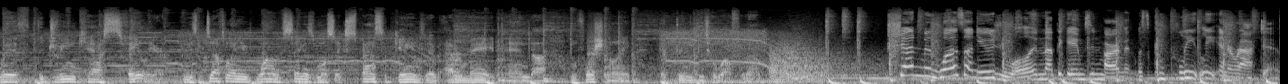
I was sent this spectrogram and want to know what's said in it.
with the Dreamcast's failure. It was definitely one of Sega's most expensive games they've ever made, and uh, unfortunately, it didn't do too well for them. Shenmue was unusual in that the game's environment was completely interactive.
